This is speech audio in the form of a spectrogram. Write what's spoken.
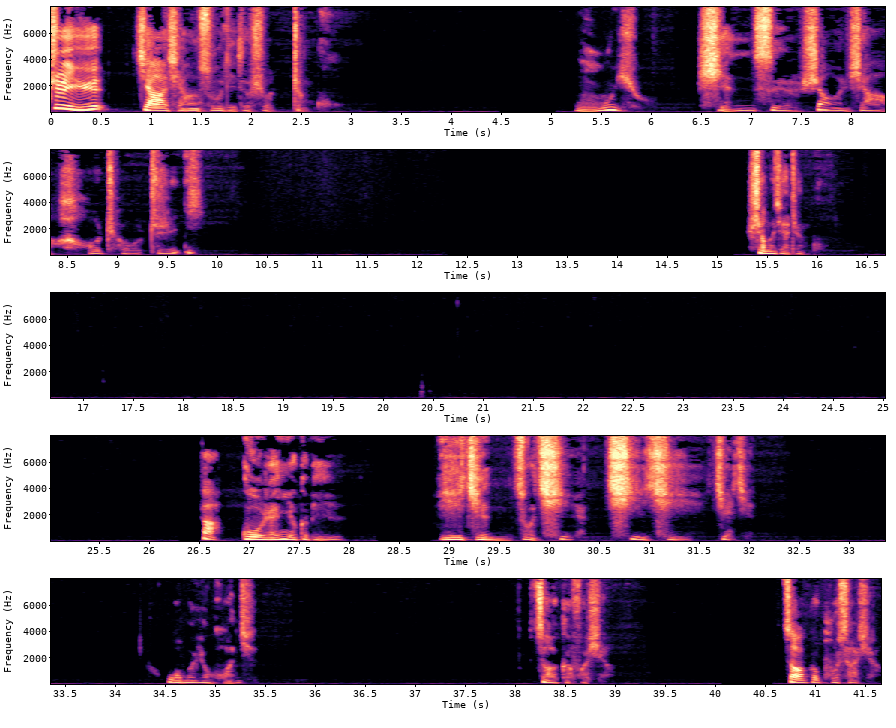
至于加强书里头说正果，无有形色上下好丑之意。什么叫正果？啊，古人有个比喻：以金做器，器器皆金。我们用黄金造个佛像，造个菩萨像，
